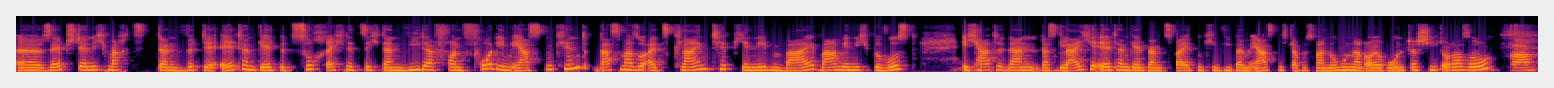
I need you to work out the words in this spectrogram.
äh, selbstständig macht, dann wird der Elterngeldbezug rechnet sich dann wieder von vor dem ersten Kind. Das mal so als Kleintipp hier nebenbei, war mir nicht bewusst. Ich hatte dann das gleiche Elterngeld beim zweiten Kind wie beim ersten. Ich glaube, es war nur 100 Euro Unterschied oder so. Ja.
